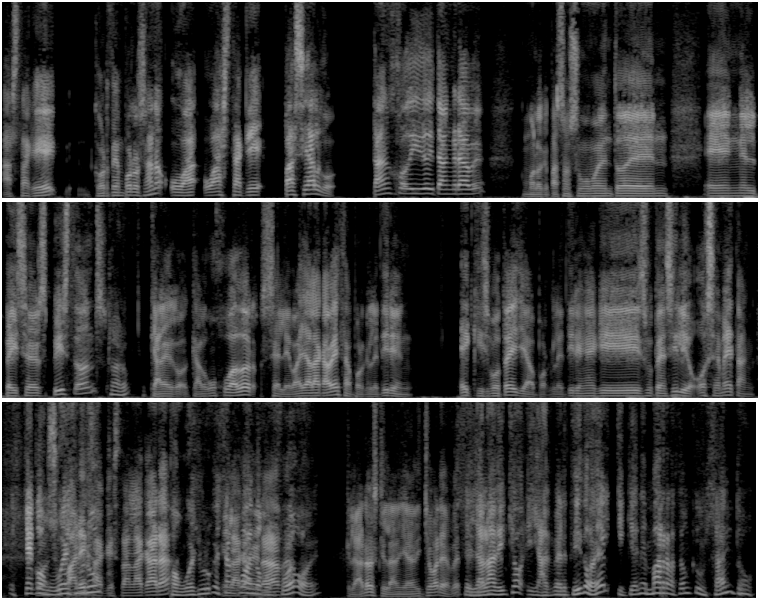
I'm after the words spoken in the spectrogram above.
hasta que corten por lo sano o, a- o hasta que pase algo tan jodido y tan grave como lo que pasó en su momento en, en el Pacers Pistons, Claro. que, algo- que algún jugador se le vaya a la cabeza porque le tiren X botella o porque le tiren X utensilio o se metan Es que con, con su pareja que está en la cara. con Westbrook la jugando con fuego, ¿eh? Claro, es que lo han dicho varias veces. Que ya lo ha dicho y ha advertido él. Y tiene más razón que un santo.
